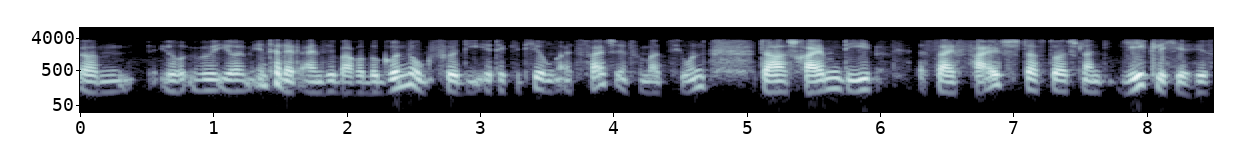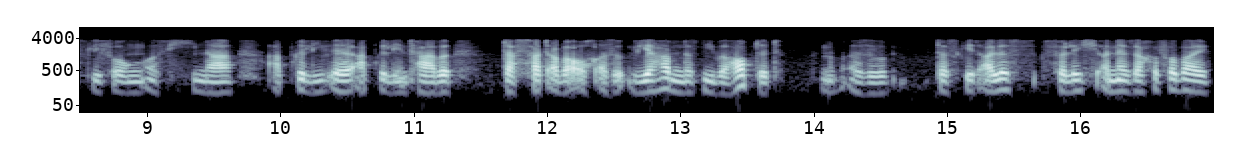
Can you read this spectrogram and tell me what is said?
ähm, ihre, über ihre im Internet einsehbare Begründung für die Etikettierung als Falschinformation, da schreiben die, es sei falsch, dass Deutschland jegliche Hilfslieferungen aus China äh, abgelehnt habe. Das hat aber auch, also wir haben das nie behauptet. Also das geht alles völlig an der Sache vorbei.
